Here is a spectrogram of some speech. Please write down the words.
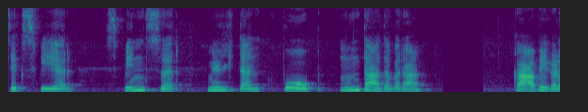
ಶೇಕ್ಸ್ಪಿಯರ್, ಸ್ಪಿನ್ಸರ್, ಮಿಲ್ಟನ್, ಪೋಪ್ ಮುಂತಾದವರ ಕಾವ್ಯಗಳ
